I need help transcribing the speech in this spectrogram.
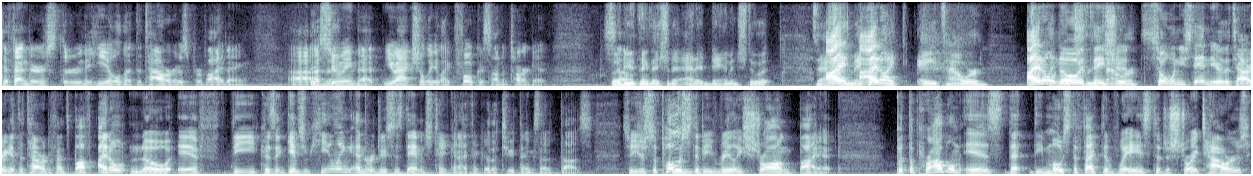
defenders through the heal that the tower is providing, uh, assuming that you actually like focus on a target. so, do you think they should have added damage to it to I- make I it don't- like a tower? I don't Like know if they tower? should. So when you stand near the tower, you get the tower defense buff. I don't know if the because it gives you healing and reduces damage taken. I think are the two things that it does. So you're supposed Hmm. to be really strong by it. But the problem is that the most effective ways to destroy towers,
